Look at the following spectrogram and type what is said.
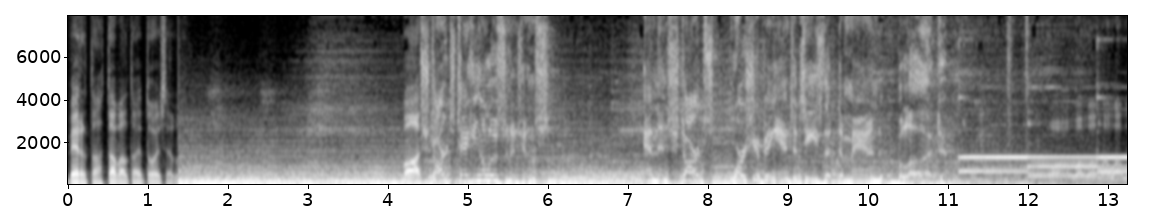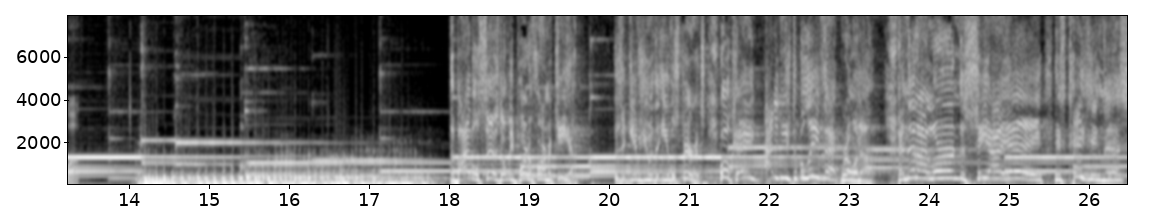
verta tavalla tai toisella. Vaatii. Starts taking hallucinogens and then starts worshiping entities that demand blood. The Bible says don't be part of pharmakia because it gives you the evil spirits. Okay, I didn't used to believe that growing up. And then I learned the CIA is taking this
